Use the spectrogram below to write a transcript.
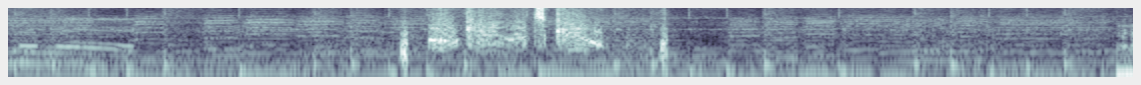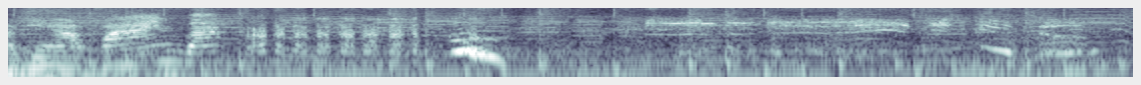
meme. Okay, let's go. Lagi ngapain bang? What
